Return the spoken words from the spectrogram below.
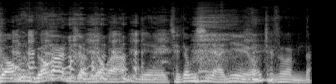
명, 명암이죠. 명암. 예. 제정신이 아니에요. 죄송합니다.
